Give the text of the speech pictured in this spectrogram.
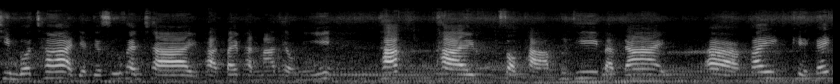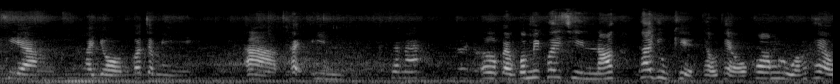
ชิมรสชาติ อยากจะซื้อแฟรนไชส์ผ่านไปผ่านมาแถวนี้ ทักทายสอบถามพื้นที่แบบได้ใกล้เขตใกล้เคียงพยอมก็จะมีอ่าพระอินทร์ใช่ไหม เออแป มก็ไม่ค่อยชินเนาะถ้าอยู่เขตแถวแถวคลองหลวงแถว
